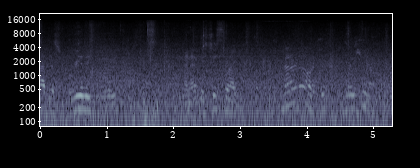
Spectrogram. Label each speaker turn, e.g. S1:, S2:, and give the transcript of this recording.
S1: had this really great and it was just like I don't know, it just was, you know,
